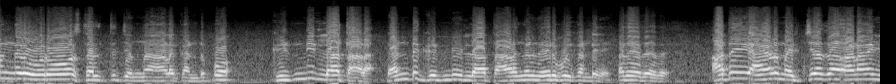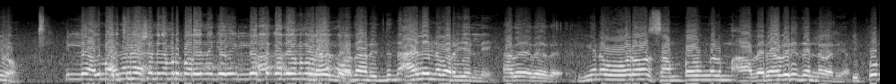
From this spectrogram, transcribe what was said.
നിങ്ങൾ ഓരോ സ്ഥലത്ത് ചെന്ന ആളെ കണ്ടിപ്പോ കിഡ്നി ഇല്ലാത്ത ആളെ. രണ്ട് കിഡ്നി ഇല്ലാത്ത ആളുകൾ നേരെ പോയി കണ്ടില്ലേ? അതെ അതെ അതെ. അത് അയാൾ മരിച്ച കാണാൻ ഇല്ല അത് മരിച്ച ശേഷം നമ്മൾ പറയുന്നെങ്കിൽ അത് ഇല്ലാത്ത കഥയാണെന്ന് പറയുന്നത്? അയാൾ തന്നെ പറയല്ലേ? അതെ അതെ അതെ. ഇങ്ങനെ ഓരോ സംഭവങ്ങളും അവരവര് തന്നെ പറയാം. ഇപ്പം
